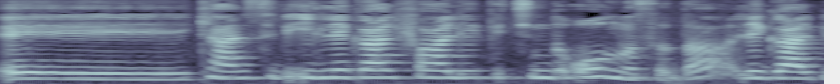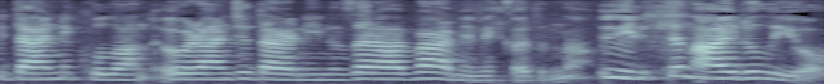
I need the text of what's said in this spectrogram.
E, kendisi bir illegal faaliyet içinde olmasa da legal bir dernek olan Öğrenci Derneği'ne zarar vermemek adına üyelikten ayrılıyor.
